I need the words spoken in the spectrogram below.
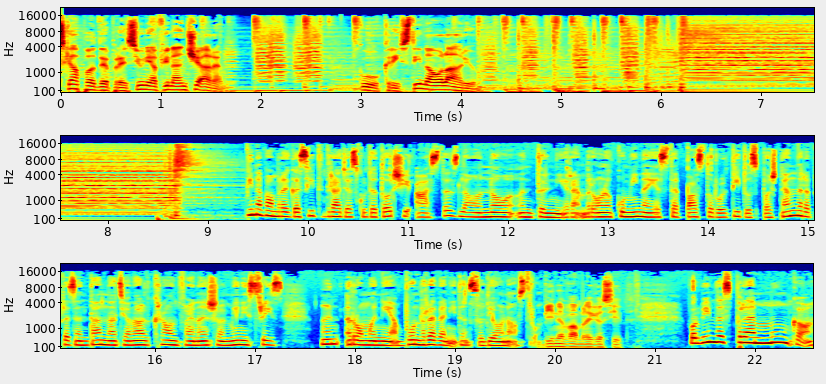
Scapă de presiunea financiară cu Cristina Olariu. Bine v-am regăsit, dragi ascultători, și astăzi la o nouă întâlnire. Împreună cu mine este pastorul Titus Păștean, reprezentant național Crown Financial Ministries în România. Bun revenit în studioul nostru. Bine v-am regăsit. Vorbim despre muncă,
